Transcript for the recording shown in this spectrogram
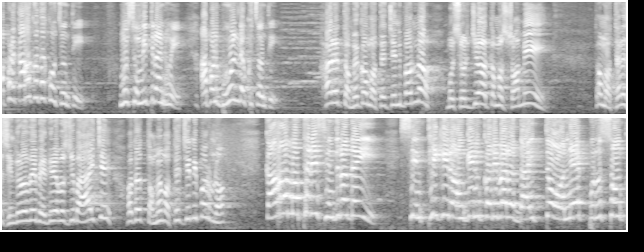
আপন কাহা কথা কোচন্তি মু সুমিত্রা নহে আপন ভুল দেখুচন্তি আরে তুমি কো মতে চিনি পারুন মু সূর্য তম স্বামী তো মথারে সিন্দুর দেই বেদিরে বসি বাহাইছে অত তুমি মতে চিনি পারুন কাহা মথারে সিন্দুর দেই সিন্থিকি রঙ্গিন করিবার দায়িত্ব অনেক পুরুষঙ্ক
